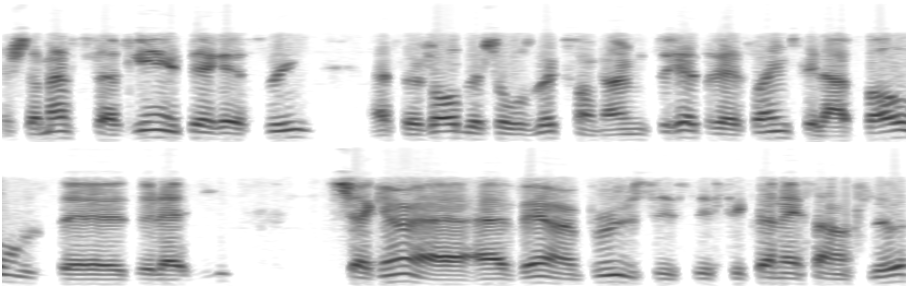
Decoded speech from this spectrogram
justement se réintéresser à ce genre de choses-là qui sont quand même très, très simples, c'est la base de, la vie. Si chacun avait un peu ces, ces, ces connaissances-là,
